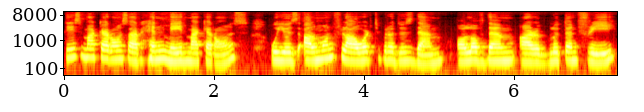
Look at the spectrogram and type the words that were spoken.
these macarons are handmade macarons. We use almond flour to produce them. All of them are gluten free.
